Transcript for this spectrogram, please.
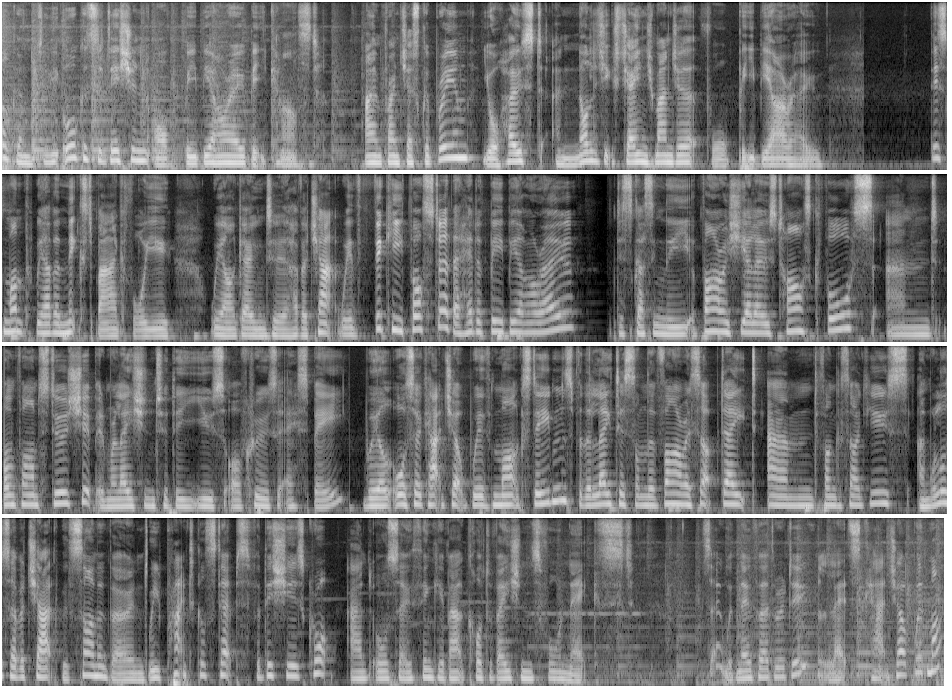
Welcome to the August edition of BBRO Beetcast. I'm Francesca Broom, your host and knowledge exchange manager for BBRO. This month we have a mixed bag for you. We are going to have a chat with Vicky Foster, the head of BBRO, discussing the Virus Yellows Task Force and on farm stewardship in relation to the use of Cruiser SB. We'll also catch up with Mark Stevens for the latest on the virus update and fungicide use. And we'll also have a chat with Simon Bowen, read practical steps for this year's crop and also thinking about cultivations for next. So, with no further ado, let's catch up with Mark.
